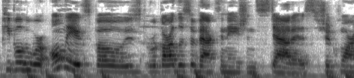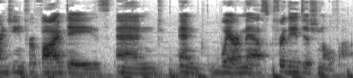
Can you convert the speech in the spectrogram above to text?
People who were only exposed, regardless of vaccination status, should quarantine for five days and and wear a mask for the additional five.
